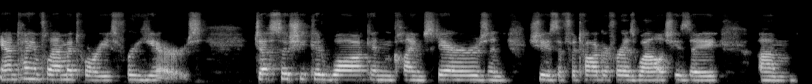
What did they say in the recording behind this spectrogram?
anti inflammatories for years just so she could walk and climb stairs. And she's a photographer as well. She's a um,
